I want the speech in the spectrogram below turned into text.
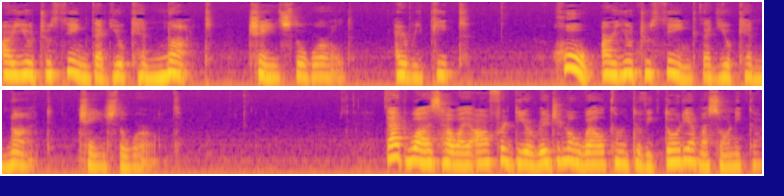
are you to think that you cannot change the world? I repeat, who are you to think that you cannot change the world? That was how I offered the original welcome to Victoria Amazonica.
